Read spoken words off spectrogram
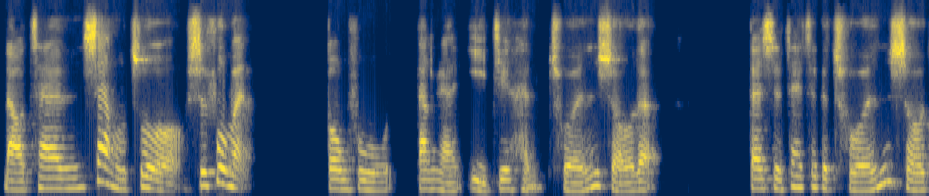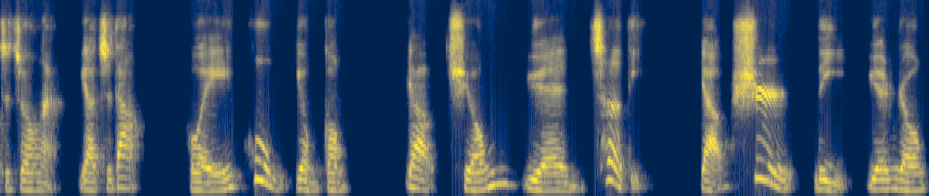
老参上座师傅们，功夫当然已经很纯熟了。但是在这个纯熟之中啊，要知道。维护用功，要穷源彻底，要事理圆融，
